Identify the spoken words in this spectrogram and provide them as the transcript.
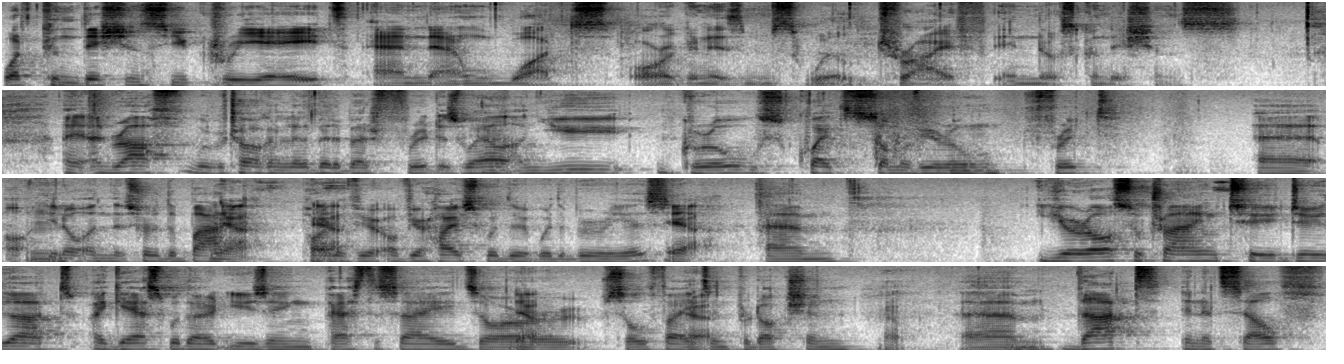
what conditions you create, and then what organisms will thrive in those conditions. And, and Raf, we were talking a little bit about fruit as well, mm. and you grow quite some of your own mm. fruit. Uh, o- You know, in the sort of the back Mm. Yeah, part yeah. of your of your house where the where the brewery is. Yeah. Um, you're also trying to do that, I guess, without using pesticides or Yeah. sulfides in production. Yeah. Um, that in itself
